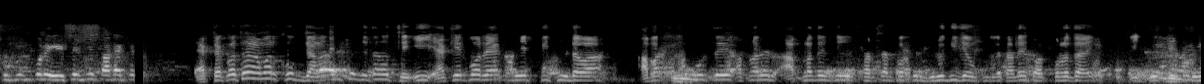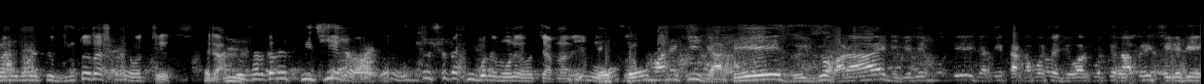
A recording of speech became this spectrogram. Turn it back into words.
সুপ্রিম কোর্টে এসেছে তার একটা একটা কথা আমার খুব জানা আছে, যেটা হচ্ছে এই একের পর এক ডেট পিছিয়ে দেওয়া, আবার এই মুহূর্তে আপনাদের আপনাদের যে সরকার পক্ষের বিরোধী যে উকিলরা, তাদের তৎপরতায় এই একটু দ্রুততার সঙ্গে হচ্ছে, রাজ্য সরকারের পিছিয়ে দেওয়া এর উদ্দেশ্যটা কি বলে মনে হচ্ছে আপনার এই মুহূর্তে? মানে কি, যাতে ধৈর্য হারায় নিজেদের মধ্যে, যাতে টাকা পয়সা জোগাড় করতে না পেরে ছেড়ে দিয়ে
